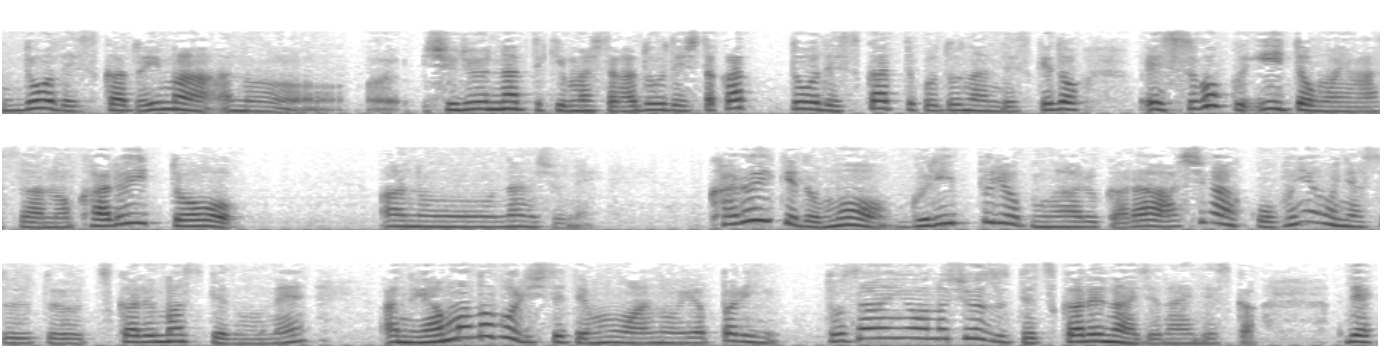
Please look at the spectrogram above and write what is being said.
どうですかと今あの主流になってきましたがどうでしたか？どうですかってことなんですけどえすごくいいと思います。あの軽いとあの何でしょうね。軽いけどもグリップ力があるから足がこうふにゃふにゃすると疲れますけどもね。あの山登りしててもあのやっぱり登山用のシューズって疲れないじゃないですか。で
